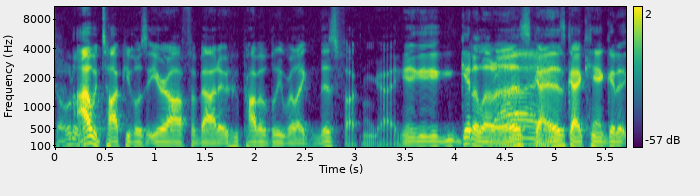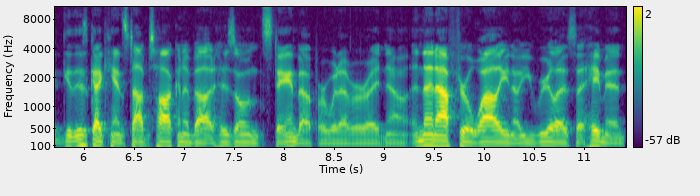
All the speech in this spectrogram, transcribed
Totally. I would talk people's ear off about it who probably were like, "This fucking guy, get a load of this guy. This guy can't get it. This guy can't stop talking about his own stand up or whatever right now." And then after a while, you know, you realize that hey, man,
